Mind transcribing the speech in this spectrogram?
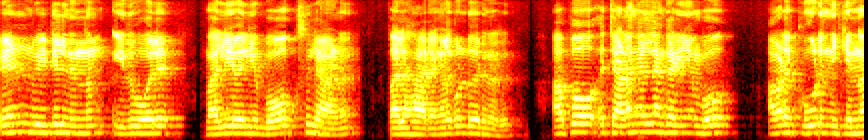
പെൺ വീട്ടിൽ നിന്നും ഇതുപോലെ വലിയ വലിയ ബോക്സിലാണ് പലഹാരങ്ങൾ കൊണ്ടുവരുന്നത്. അപ്പോൾ ചടങ്ങെല്ലാം കഴിയുമ്പോൾ അവിടെ കൂടി നിൽക്കുന്ന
